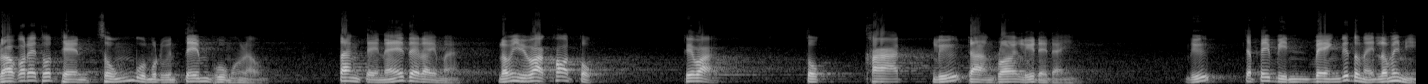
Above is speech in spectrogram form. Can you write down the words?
เราก็ได้ทดแทนสมบูรณ์บริบูรณ์เต็มภูมิของเรา ตั้งแต่ไหนแต่ไรมา เราไม่มีว่าข้อตกเรียกว่าตกขาดหรือด่างพร้อยหรือใด ๆ หรือจะไปบินแบ่งหรือตรงไหน เราไม่มี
